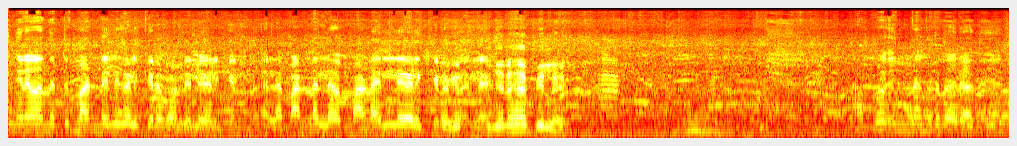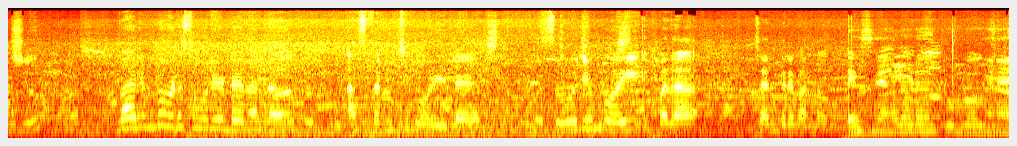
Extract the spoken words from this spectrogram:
ഇങ്ങനെ വന്നിട്ട് മണ്ണിൽ കളിക്കണം മണ്ണിൽ കളിക്കണം. അല്ല മണ്ണല്ല മണലിൽ കളിക്കണം അപ്പൊ അല്ലേ? അപ്പോൾ ഇന്ന് അങ്ങോട്ട് വരാന്ന് വിചാരിച്ചു. വരുമ്പോ ഇവിടെ സൂര്യൻ ഉണ്ടായിരുന്നല്ലോ അസ്തമിച്ചു പോയി പോയില്ലേ സൂര്യൻ പോയി ഇപ്പൊ അതാ ചന്ദ്രൻ വന്നു. ഞങ്ങളിവിടെ നിൽക്കുമ്പോൾ ഇങ്ങനെ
